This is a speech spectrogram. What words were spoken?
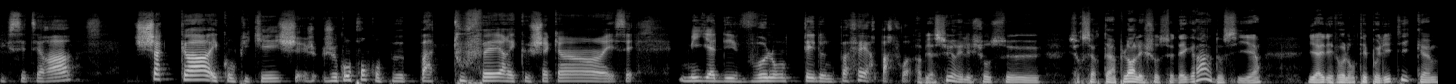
etc. Chaque cas est compliqué. Je, je- je comprends qu'on peut pas tout faire et que chacun essaie, mais il y a des volontés de ne pas faire parfois. Ah bien sûr, et les choses se, sur certains plans, les choses se dégradent aussi. Hein. Il y a des volontés politiques. hein.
